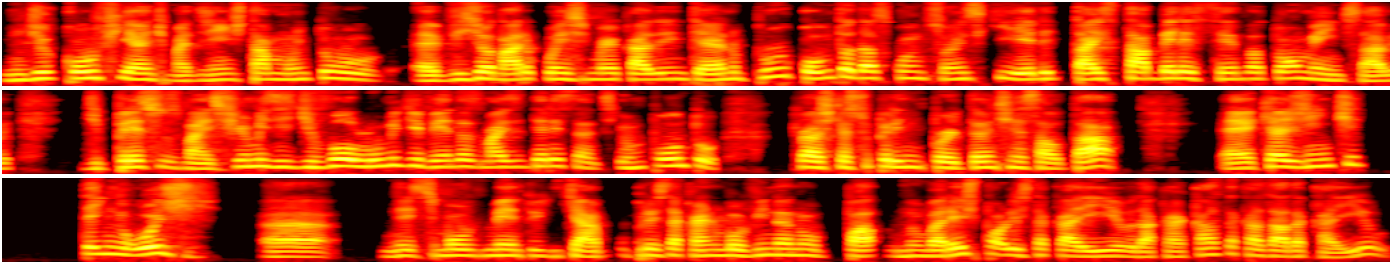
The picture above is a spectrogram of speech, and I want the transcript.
não digo confiante, mas a gente está muito uh, visionário com esse mercado interno por conta das condições que ele está estabelecendo atualmente, sabe? De preços mais firmes e de volume de vendas mais interessantes. E um ponto que eu acho que é super importante ressaltar é que a gente tem hoje, nesse movimento em que a, o preço da carne bovina no, no varejo paulista caiu, da carcaça da casada caiu,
